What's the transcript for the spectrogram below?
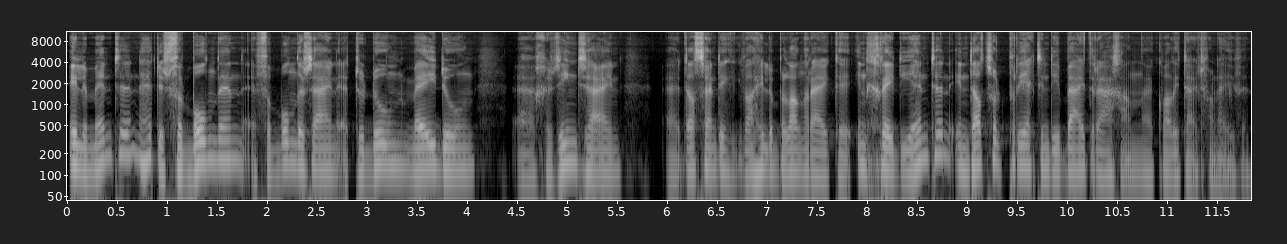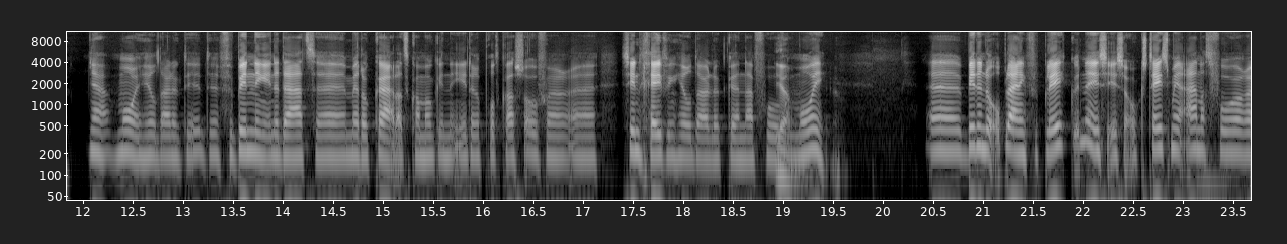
elementen, hè, dus verbonden, eh, verbonden zijn, er te doen, meedoen, uh, gezien zijn. Dat zijn denk ik wel hele belangrijke ingrediënten in dat soort projecten die bijdragen aan kwaliteit van leven. Ja, mooi. Heel duidelijk. De, de verbinding inderdaad met elkaar. Dat kwam ook in de eerdere podcast over zingeving heel duidelijk naar voren. Ja, mooi. Uh, binnen de opleiding verpleegkunde is, is er ook steeds meer aandacht voor,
